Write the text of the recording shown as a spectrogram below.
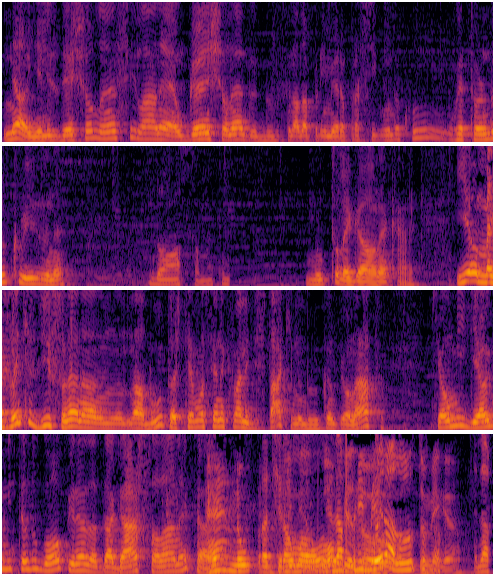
Não, e eles deixam o lance lá, né? O gancho, né? Do, do final da primeira pra segunda com o retorno do Chris, né? Nossa, muito Muito legal, né, cara? E, mas antes disso, né, na, na luta, acho que tem uma cena que vale destaque no, do campeonato, que é o Miguel imitando o golpe, né, da, da garça lá, né, cara? É, no Pra tirar uma primeiro onda. É da primeira do, luta. do Miguel. É da,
